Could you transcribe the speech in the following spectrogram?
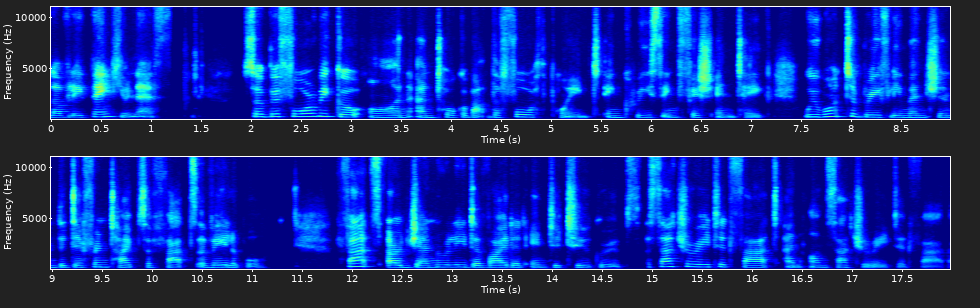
Lovely. Thank you, Ness. So, before we go on and talk about the fourth point, increasing fish intake, we want to briefly mention the different types of fats available. Fats are generally divided into two groups saturated fat and unsaturated fat.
